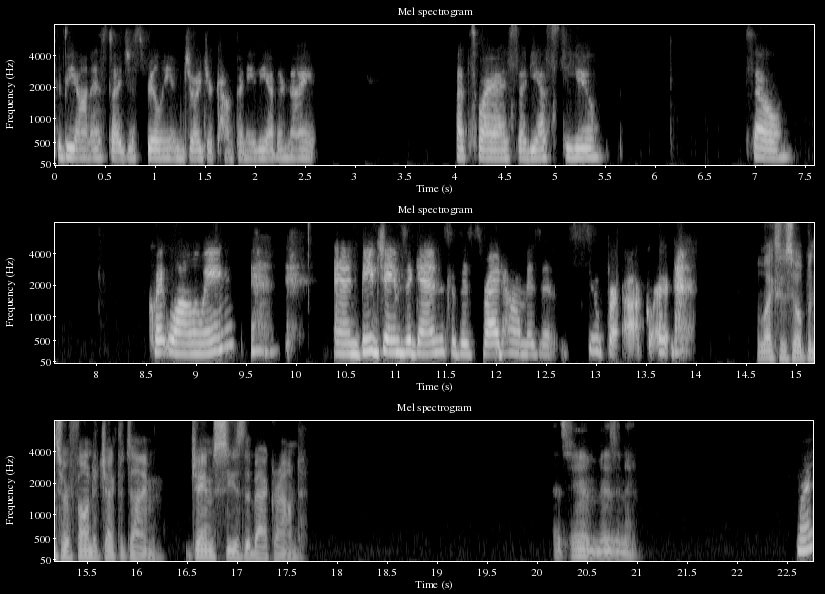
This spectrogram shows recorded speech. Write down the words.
To be honest, I just really enjoyed your company the other night. That's why I said yes to you. So quit wallowing and be James again so this ride home isn't super awkward. Alexis opens her phone to check the time. James sees the background. That's him, isn't it? What?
